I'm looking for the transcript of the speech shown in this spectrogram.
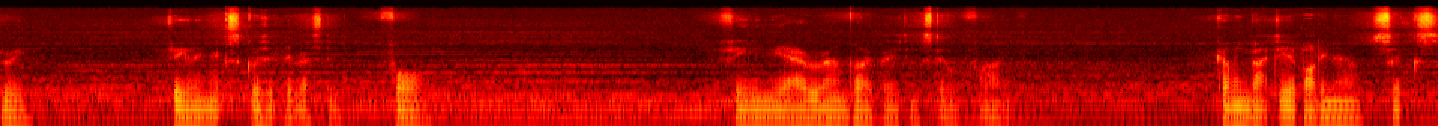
Three, feeling exquisitely rested. Four, feeling the air around vibrating still. Five, Coming back to your body now, six.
